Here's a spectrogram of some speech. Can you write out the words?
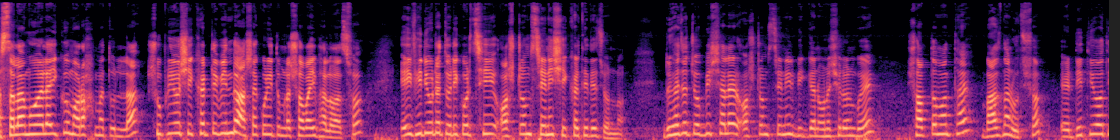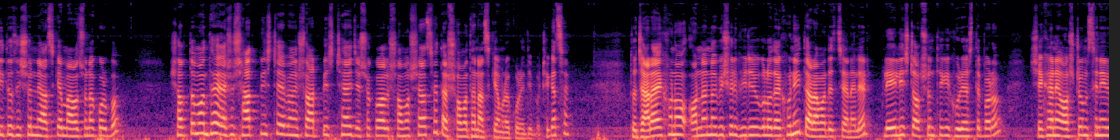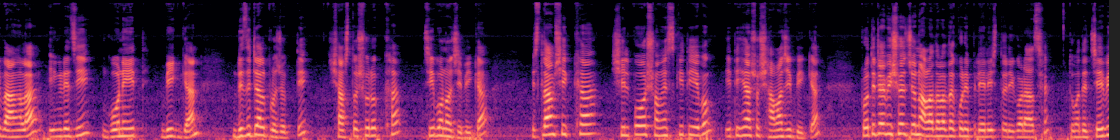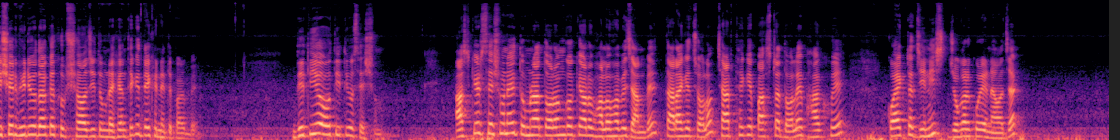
আসসালামু আলাইকুম রহমতুল্লাহ সুপ্রিয় শিক্ষার্থীবৃন্দ, আশা করি তোমরা সবাই ভালো আছো। এই ভিডিওটা তৈরি করছি অষ্টম শ্রেণির শিক্ষার্থীদের জন্য। দু হাজার চব্বিশ সালের অষ্টম শ্রেণির বিজ্ঞান অনুশীলন বইয়ের সপ্তম অধ্যায় বাজনার উৎসব। এর দ্বিতীয় তৃতীয় সেশন নিয়ে আজকে আমি আলোচনা করব। সপ্তম অধ্যায় একশো সাত পৃষ্ঠায় এবং একশো আট পৃষ্ঠায় যে সকল সমস্যা আছে তার সমাধান আজকে আমরা করে দিব, ঠিক আছে? তো যারা এখনও অন্যান্য বিষয়ের ভিডিওগুলো দেখোনি, তারা আমাদের চ্যানেলের প্লেলিস্ট অপশন থেকে ঘুরে আসতে পারো। সেখানে অষ্টম শ্রেণির বাংলা, ইংরেজি, গণিত, বিজ্ঞান ডিজিটাল প্রযুক্তি, স্বাস্থ্য সুরক্ষা, জীবন ও জীবিকা, ইসলাম শিক্ষা, শিল্প ও সংস্কৃতি এবং ইতিহাস ও সামাজিক বিজ্ঞান। প্রতিটা বিষয়ের জন্য আলাদা আলাদা করে প্লেলিস্ট তৈরি করা আছে। তোমাদের যে বিষয়ের ভিডিও দরকার, খুব সহজেই তোমরা এখান থেকে দেখে নিতে পারবে। দ্বিতীয় ও তৃতীয় সেশন আজকের সেশনে তোমরা তরঙ্গকে আরও ভালোভাবে জানবে। তার আগে চলো, চার থেকে পাঁচটা দলে ভাগ হয়ে কয়েকটা জিনিস জোগাড় করে নেওয়া যাক।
